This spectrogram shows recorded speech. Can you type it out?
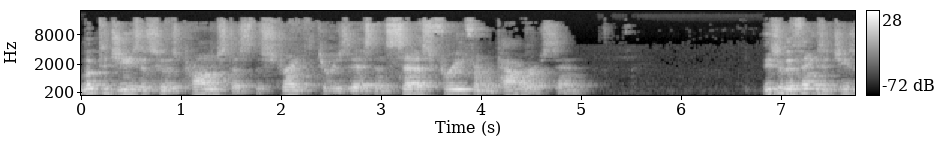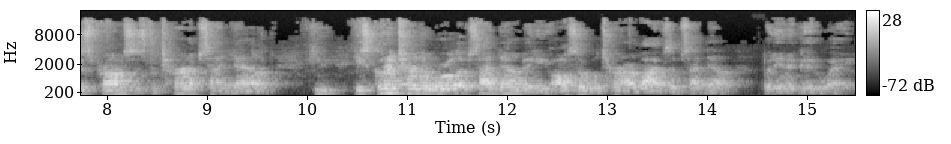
Look to Jesus, who has promised us the strength to resist and set us free from the power of sin. These are the things that Jesus promises to turn upside down. He, he's going to turn the world upside down, but he also will turn our lives upside down, but in a good way.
